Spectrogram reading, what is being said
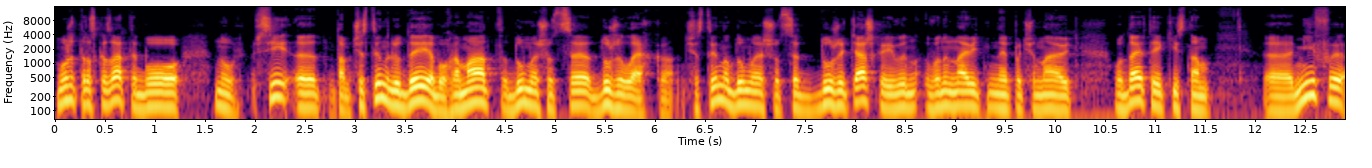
Можете розказати, бо ну, всі е, там частина людей або громад думає, що це дуже легко. Частина думає, що це дуже тяжко, і вони навіть не починають. От дайте якісь там міфи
